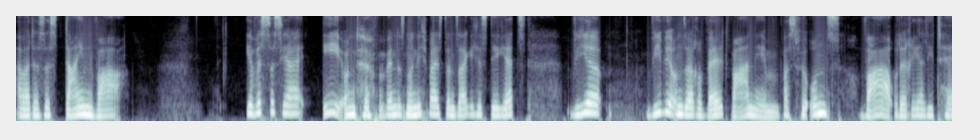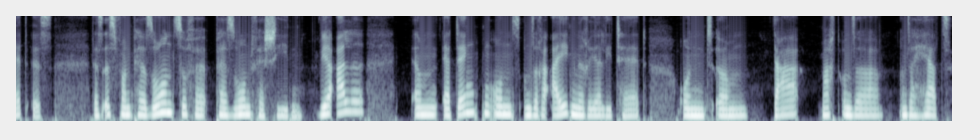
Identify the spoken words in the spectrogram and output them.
aber das ist dein Wahr. Ihr wisst es ja eh und wenn du es noch nicht weißt, dann sage ich es dir jetzt wir, wie wir unsere Welt wahrnehmen, was für uns wahr oder Realität ist, das ist von Person zu Person verschieden. Wir alle ähm, erdenken uns unsere eigene Realität und ähm, da macht unser, unser Herz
